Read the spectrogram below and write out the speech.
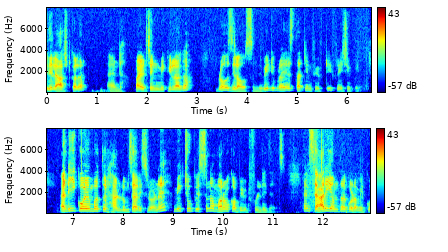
ఇది లాస్ట్ కలర్ అండ్ పైట్ చెంగ్ మీకు ఇలాగా బ్లౌజ్ ఇలా వస్తుంది. వీటి price thirteen fifty free shipping and ఈ కోయంబత్తూర్ హ్యాండ్లూమ్ శారీస్లోనే మీకు చూపిస్తున్న మరొక బ్యూటిఫుల్ డిజైన్స్ అండ్ శారీ అంతా కూడా మీకు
